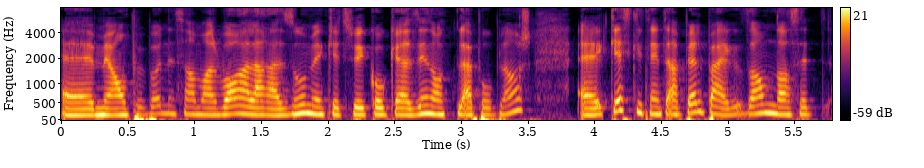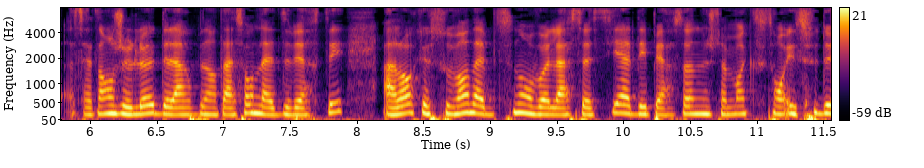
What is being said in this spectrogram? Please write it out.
mais on peut pas nécessairement le voir à la radio, mais que tu es caucasien, donc la peau blanche. Qu'est-ce qui t'interpelle, par exemple, dans cet enjeu-là de la représentation de la diversité, alors que souvent, d'habitude, on va l'associer à des personnes justement qui sont issues de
